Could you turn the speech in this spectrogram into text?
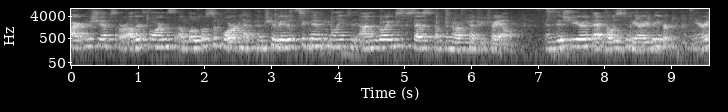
partnerships, or other forms of local support have contributed significantly to the ongoing success of the North Country Trail. And this year, that goes to Mary Rebert. Mary?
